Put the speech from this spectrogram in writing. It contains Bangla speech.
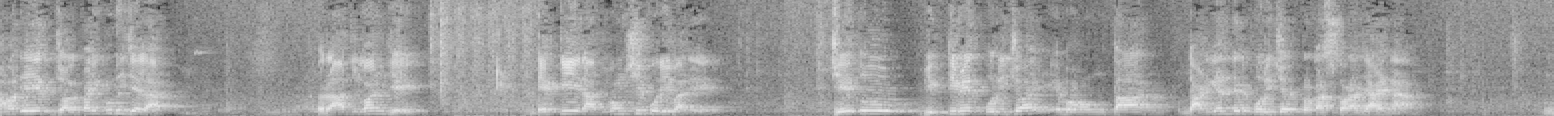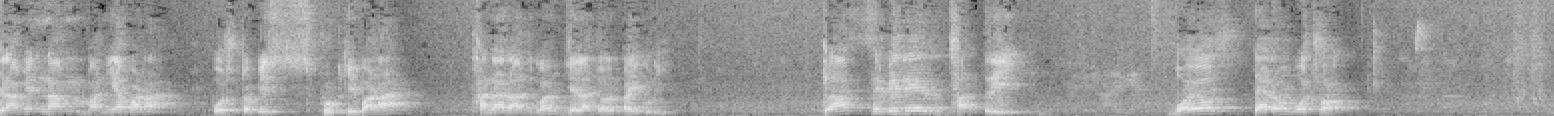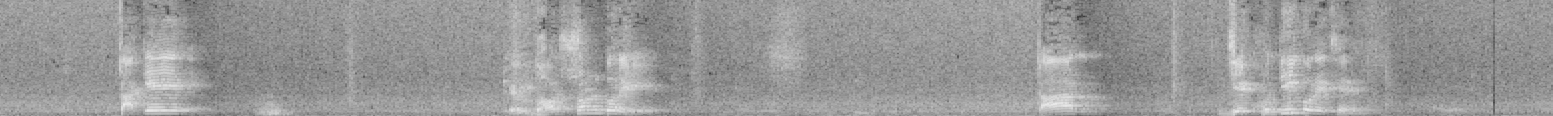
আমাদের জলপাইগুড়ি জেলা রাজগঞ্জে একটি রাজবংশী পরিবারে যেহেতু ভিকটিমের পরিচয় এবং তার গার্ডিয়ানদের পরিচয় প্রকাশ করা যায় না, গ্রামের নাম বানিয়াপাড়া, পোস্ট অফিস ফুটকিপাড়া, থানা রাজগঞ্জ, জেলা জলপাইগুড়ি। ক্লাস সেভেনের ছাত্রী, বয়স তেরো বছর। তাকে ধর্ষণ করে তার যে ক্ষতি করেছেন,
